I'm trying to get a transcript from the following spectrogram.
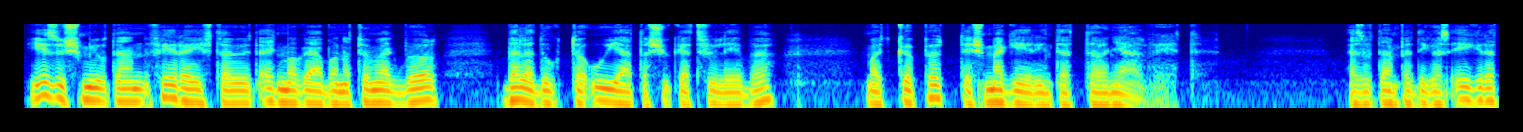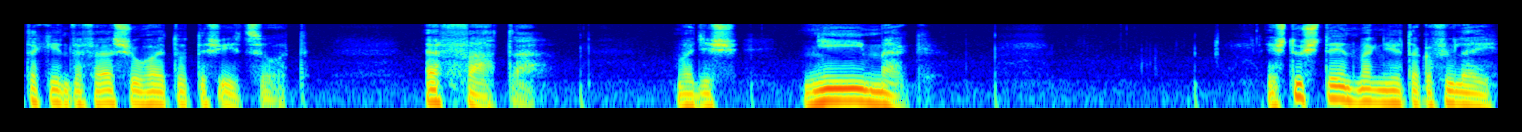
Jézus miután félrehívta őt egymagában a tömegből, beledugta ujját a süket fülébe, majd köpött és megérintette a nyelvét. Ezután pedig az égre tekintve felsóhajtott, és így szólt. Effáta, vagyis nyí meg. És tüstént megnyíltak a fülei,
